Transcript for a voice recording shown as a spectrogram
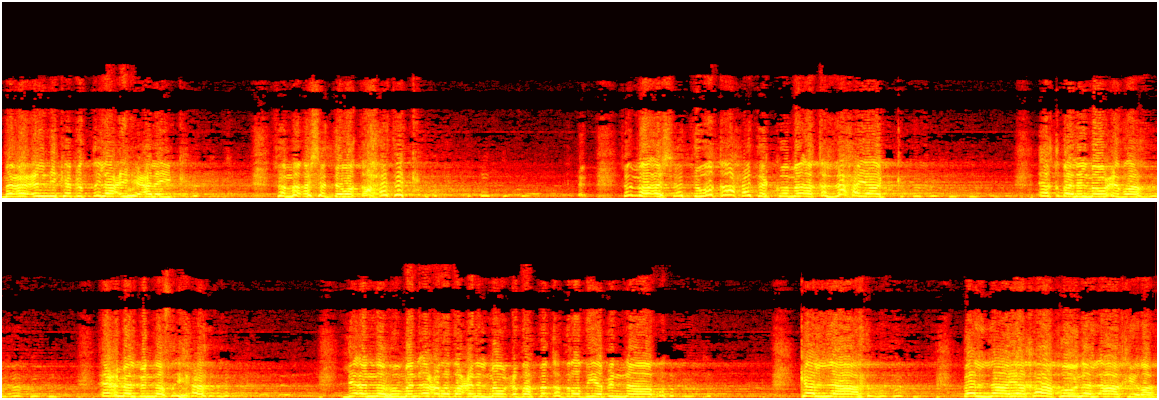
مع علمك باطلاعه عليك فما أشد وقاحتك فما أشد وقاحتك وما أقل حياك. اقبل الموعظة اعمل بالنصيحة لأنه من أعرض عن الموعظة فقد رضي بالنار. كلا بل لا يخافون الآخرة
